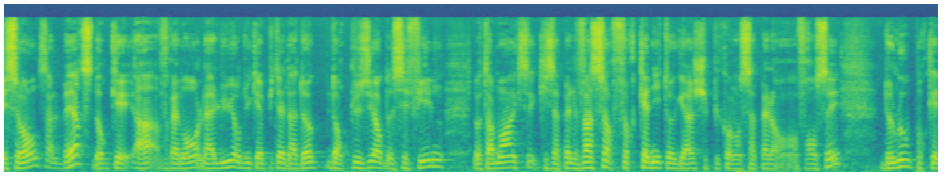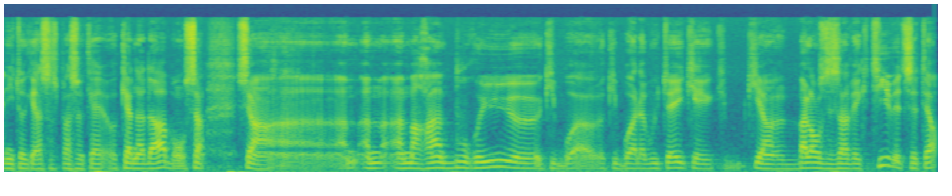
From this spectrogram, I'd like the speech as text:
Et ce Hans Albers donc, a vraiment l'allure du capitaine Haddock dans plusieurs de ses films, notamment un qui s'appelle Wasser für Canitoga, je ne sais plus comment ça s'appelle en, français, de l'eau pour Canitoga, ça se passe au, Canada. Bon, c'est un, un, marin bourru euh, qui, boit, qui boit la bouteille, qui, est, qui balance des invectives, etc.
